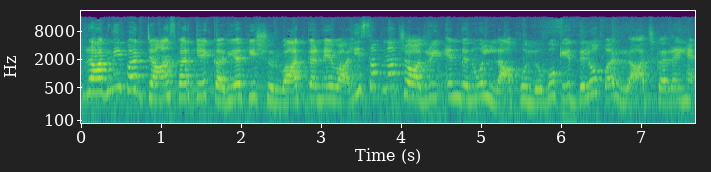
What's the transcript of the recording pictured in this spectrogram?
रागनी पर डांस करके करियर की शुरुआत करने वाली सपना चौधरी इन दिनों लाखों लोगों के दिलों पर राज कर रही हैं।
